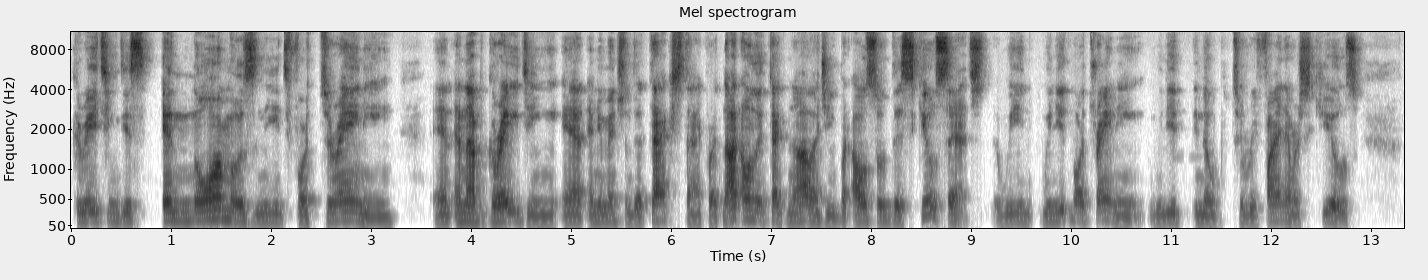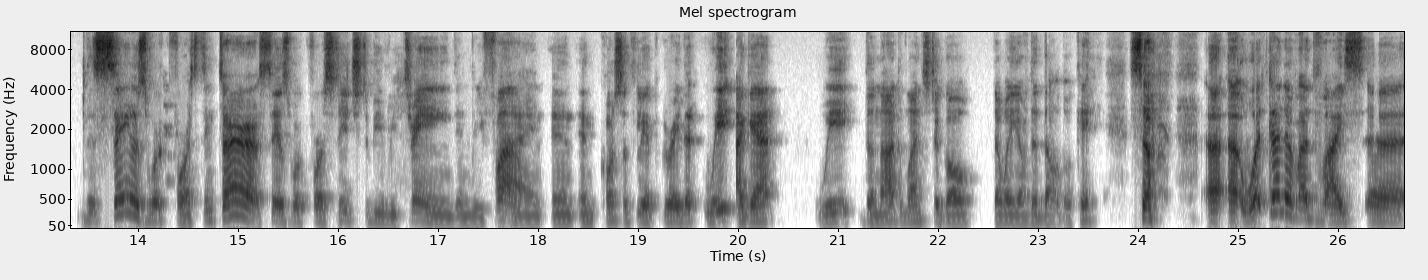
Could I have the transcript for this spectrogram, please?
creating this enormous need for training and, and upgrading and, and you mentioned the tech stack right? Not only technology but also the skill sets. We we need more training. We need you know to refine our skills. The sales workforce the entire sales workforce needs to be retrained and refined and, and constantly upgraded. We again we do not want to go the way of the dog okay? So uh, uh, what kind of advice uh,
